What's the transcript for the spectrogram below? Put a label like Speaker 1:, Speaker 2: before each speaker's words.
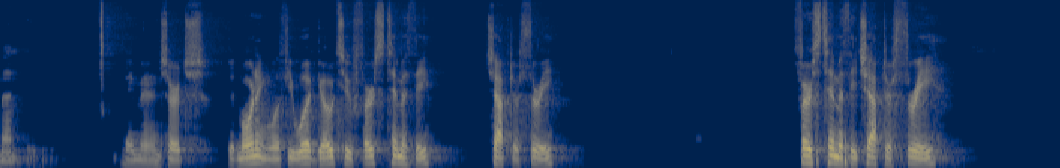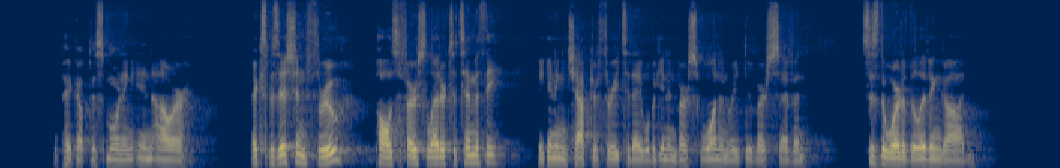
Speaker 1: Amen.
Speaker 2: Amen, church. Good morning. Well, if you would, go to 1 Timothy chapter 3. 1 Timothy chapter 3. We'll pick up this morning in our exposition through Paul's first letter to Timothy, beginning in chapter 3 today. We'll begin in verse 1 and read through verse 7. This is the word of the living God.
